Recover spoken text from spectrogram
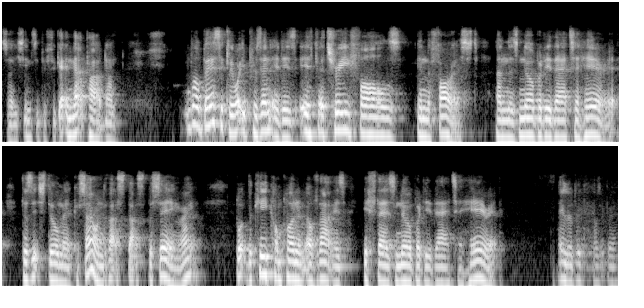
So you seem to be forgetting that part, Don. Well, basically what you presented is if a tree falls in the forest and there's nobody there to hear it, does it still make a sound? That's, that's the saying, right? But the key component of that is if there's nobody there to hear it. Hey Ludwig, how's it going?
